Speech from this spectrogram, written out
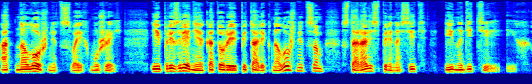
от наложниц своих мужей, и презрение, которое питали к наложницам, старались переносить и на детей их.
